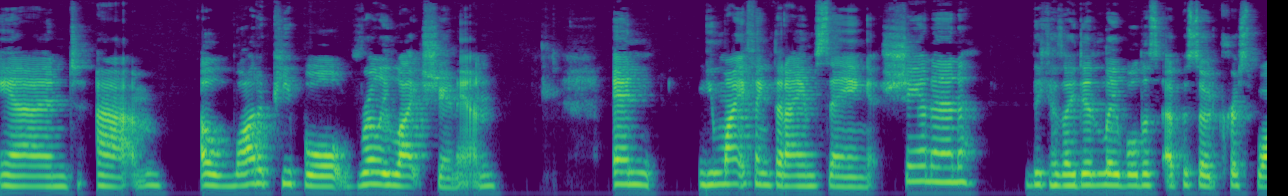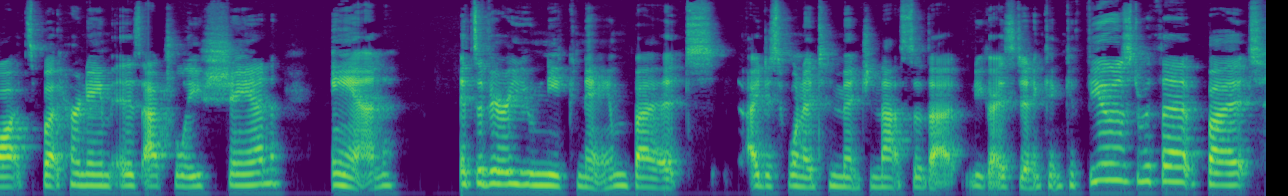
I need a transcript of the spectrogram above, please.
and um, a lot of people really liked Shannon. And you might think that I am saying Shannon because I did label this episode Chris Watts, but her name is actually Shan Ann. It's a very unique name, but I just wanted to mention that so that you guys didn't get confused with it. But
